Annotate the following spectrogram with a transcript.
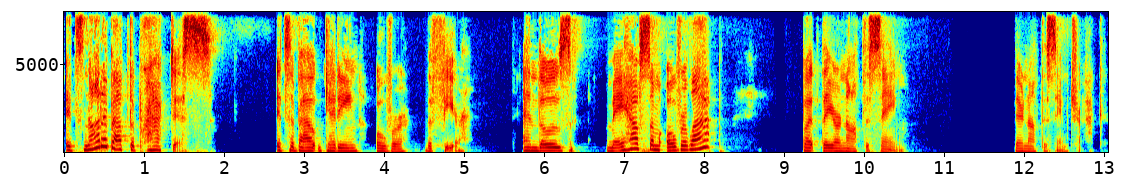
it's not about the practice, it's about getting over the fear. And those may have some overlap, but they are not the same. They're not the same track.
